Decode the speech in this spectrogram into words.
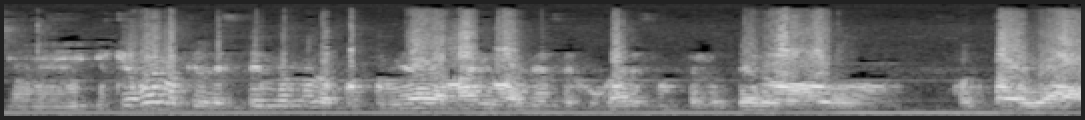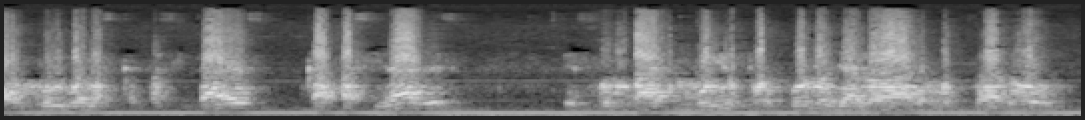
Y, qué bueno que le estén dando la oportunidad a Mario Valdés de jugar, es un pelotero con todavía muy buenas capacidades, capacidades, es un back muy oportuno, ya lo ha demostrado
